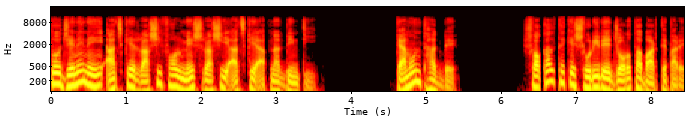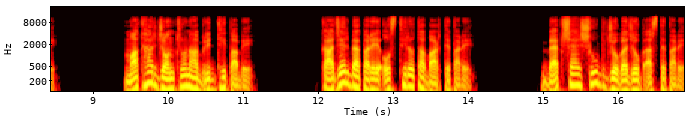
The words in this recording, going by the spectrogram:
তো জেনে নেই আজকের রাশিফল, মেষ রাশি আজকে আপনার দিনটি। কেমন থাকবে? সকাল থেকে শরীরে জড়তা বাড়তে পারে। মাথার যন্ত্রণা বৃদ্ধি পাবে। কাজের ব্যাপারে অস্থিরতা বাড়তে পারে। ব্যবসায় শুভ যোগাযোগ আসতে পারে।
